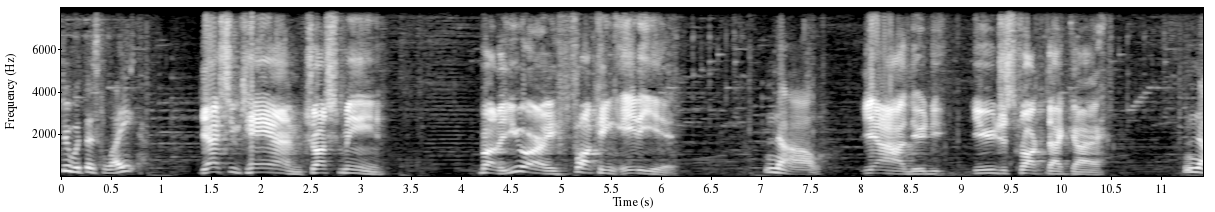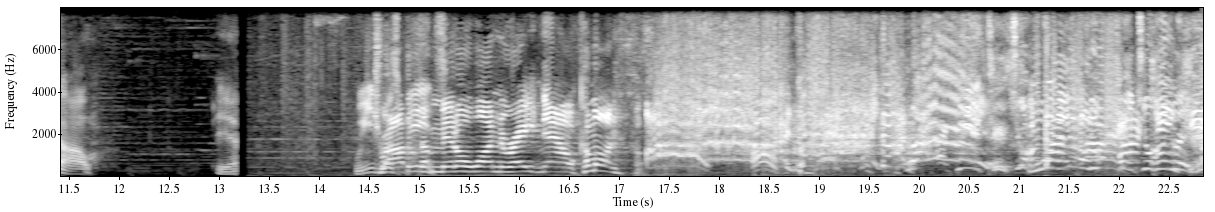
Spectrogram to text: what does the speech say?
Dude, with this light. Yes, you can. Trust me. Brother, you are a fucking idiot. No. Yeah, dude. You, you just fucked that guy. No. Yeah. We need Drop the middle one right now. Come on. Oh! Oh! 200! 200! You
